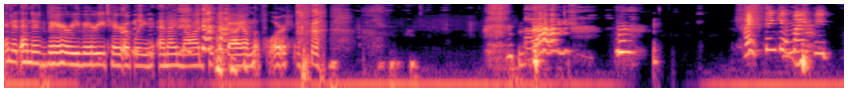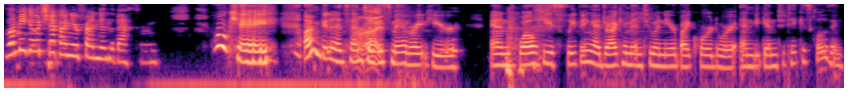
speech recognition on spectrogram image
and it ended very, very terribly. and I nod to the guy on the floor. Um, I think it might be. Let me go check on your friend in the bathroom. Okay, I'm gonna attend to this man right here. And while he's sleeping, I drag him into a nearby corridor and begin to take his clothing.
